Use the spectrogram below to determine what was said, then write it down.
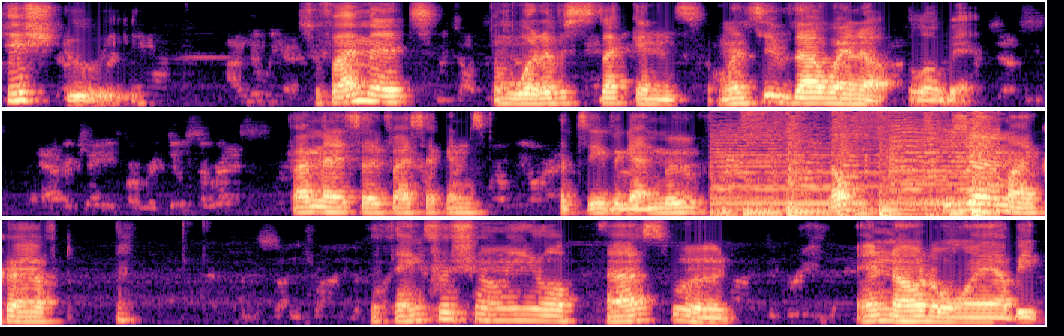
history. So 5 minutes and whatever seconds. Let's see if that went up a little bit. 5 minutes 35 seconds. Let's see if it got moved. Nope. He's doing Minecraft. Thanks for showing me your password. And no, don't worry, I'll be,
